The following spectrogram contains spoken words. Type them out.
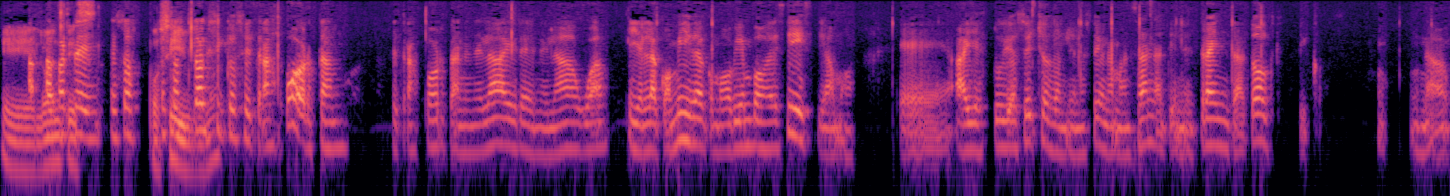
eh, lo antes esos, posible. Esos tóxicos se transportan se transportan en el aire, en el agua y en la comida, como bien vos decís, digamos. Eh, hay estudios hechos donde, no sé, una manzana tiene 30 tóxicos. Una,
